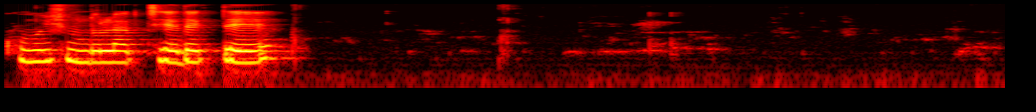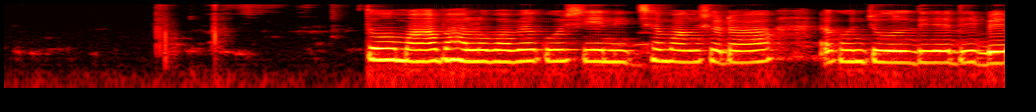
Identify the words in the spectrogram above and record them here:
খুবই সুন্দর লাগছে দেখতে। তো মা ভালোভাবে কষিয়ে নিচ্ছে মাংসটা। এখন জল দিয়ে দিবে।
